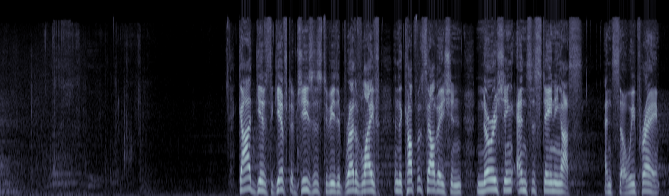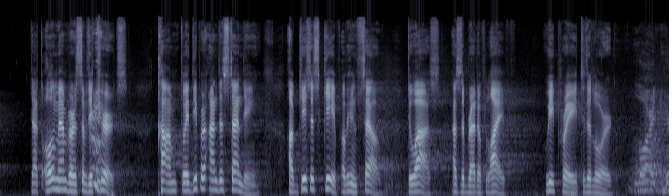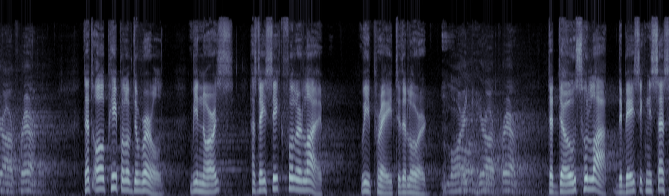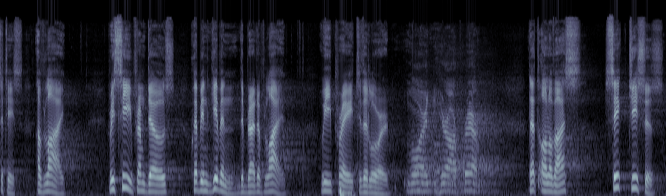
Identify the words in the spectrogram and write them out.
God gives the gift of Jesus to be the bread of life and the cup of salvation, nourishing and sustaining us. And so we pray. that all members of the church come to a deeper understanding of Jesus' gift of himself to us as the bread of life. We pray to the Lord. Lord, hear our prayer. That all people of the world be nourished as they seek fuller life. We pray to the Lord. Lord, hear our prayer. That those who lack the basic necessities of life receive from those who have been given the bread of life. We pray to the Lord. Lord, hear our prayer. that all of us seek Jesus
